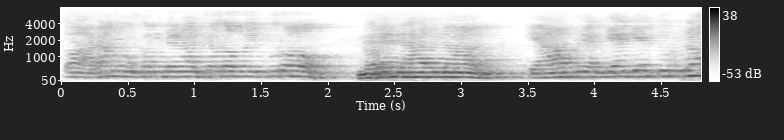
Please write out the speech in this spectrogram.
پہاڑاں نو حکم دینا چلو بھائی ترو میرے نال نال کہ آپ نے اگے اگے ترنا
